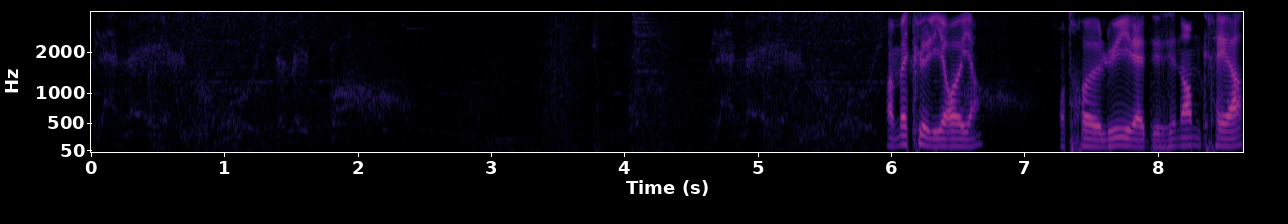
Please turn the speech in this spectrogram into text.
La mer grouille de mes bords. La mer On va mettre le Leroy. Hein. Contre lui, il a des énormes créas.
